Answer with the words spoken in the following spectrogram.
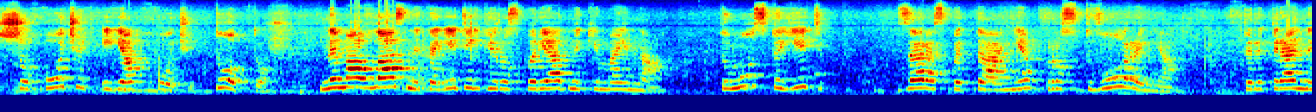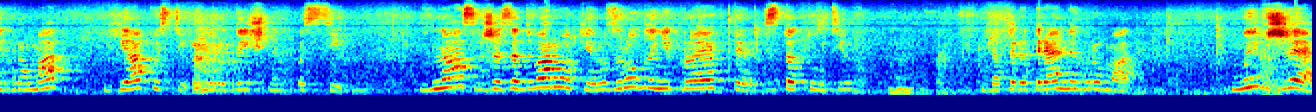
що хочуть і як хочуть. Тобто нема власника, є тільки розпорядники майна. Тому стоїть зараз питання про створення територіальних громад якості юридичних осіб. В нас вже за два роки розроблені проекти статутів для територіальних громад. Ми вже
